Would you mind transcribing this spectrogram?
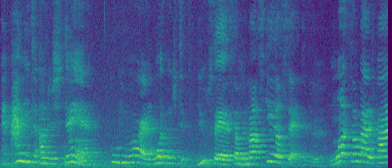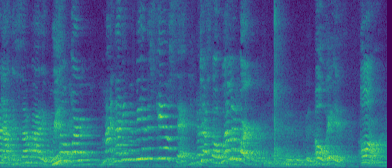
And I need to understand who you are and what you said something about skill sets. Once somebody find out that somebody will work, might not even be in the skill set. Just a willing worker. Oh, it is on.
